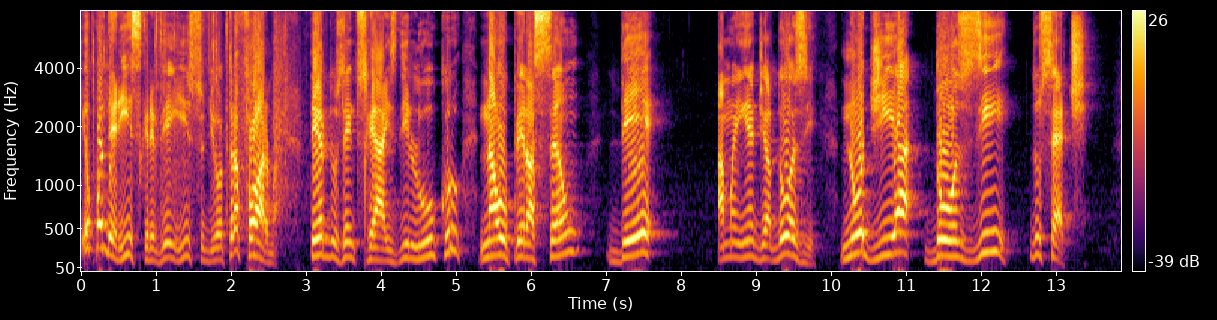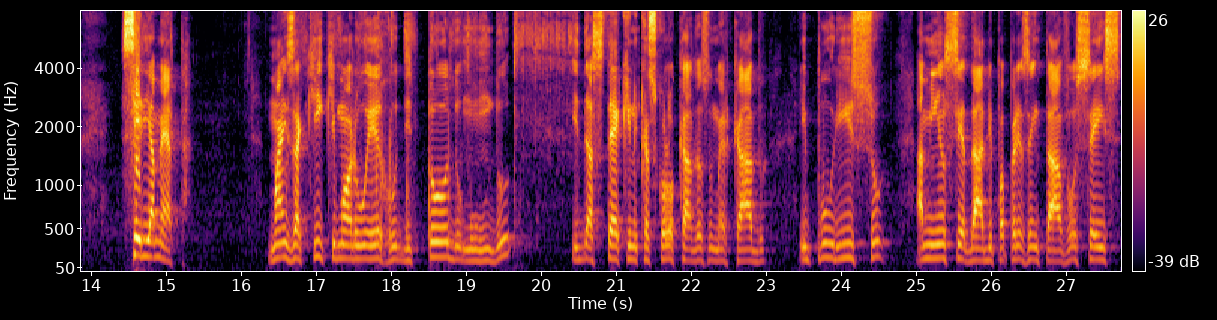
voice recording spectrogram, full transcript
Eu poderia escrever isso de outra forma. Ter 200 reais de lucro na operação de amanhã, dia 12, no dia 12 do 7. Seria a meta. Mas aqui que mora o erro de todo mundo e das técnicas colocadas no mercado, e por isso a minha ansiedade para apresentar a vocês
